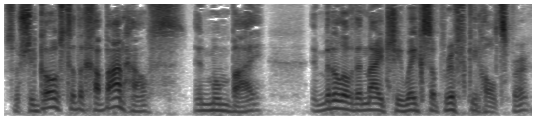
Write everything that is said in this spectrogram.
So she goes to the Chabad house in Mumbai, in the middle of the night, she wakes up Rifki Holtzberg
